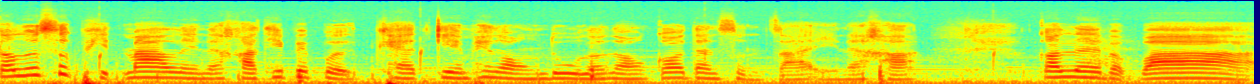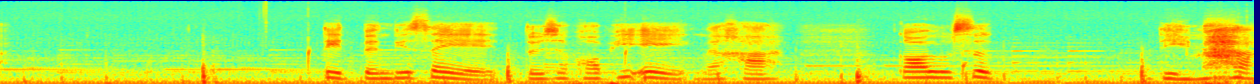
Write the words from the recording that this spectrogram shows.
ก็รู้สึกผิดมากเลยนะคะ ที่ไปเปิดแคสเกมให้น้องดูแล้วน้องก็ดันสนใจนะคะ ก็เลยแบบว่า ติดเป็นพิเศษโดยเฉพาะพี่เอกนะคะ ก็รู้สึกดีมาก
